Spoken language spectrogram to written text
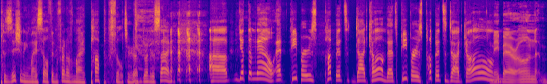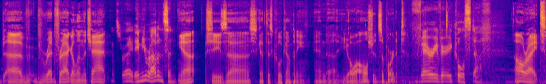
positioning myself in front of my pop filter. I'm going to the side. uh, get them now at peeperspuppets.com. That's peeperspuppets.com. made by our own uh, Red Fraggle in the chat. That's right. Amy Robinson. Yeah, she's uh, she's got this cool company, and uh, you all should support it. Very, very cool stuff. All right,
